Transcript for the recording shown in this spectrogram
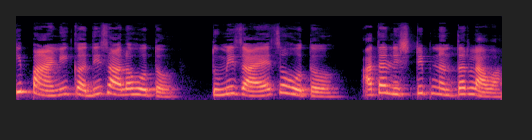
की पाणी कधीच आलं होतं. तुम्ही जायचं होतं. आता लिपस्टिक नंतर लावा.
